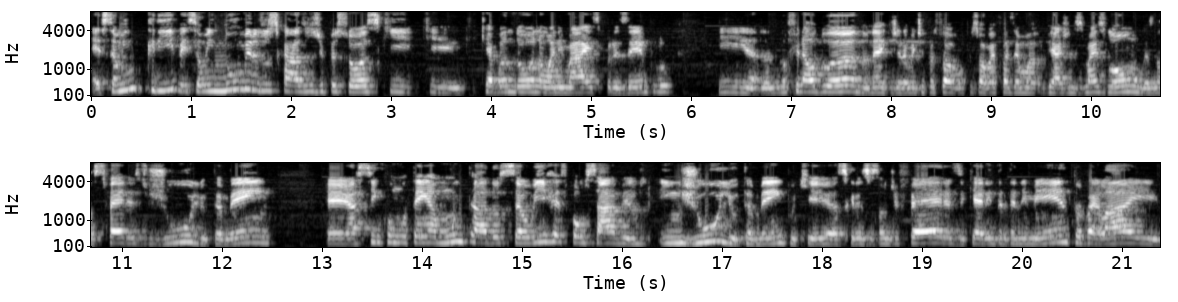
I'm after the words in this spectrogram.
É, são incríveis, são inúmeros os casos de pessoas que, que, que abandonam animais, por exemplo, e eh, no final do ano, né, que geralmente o pessoal, o pessoal vai fazer uma, viagens mais longas, nas férias de julho também, é, assim como tem muita adoção irresponsável em julho também, porque as crianças estão de férias e querem entretenimento, vai lá e,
